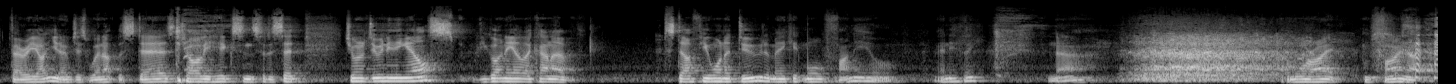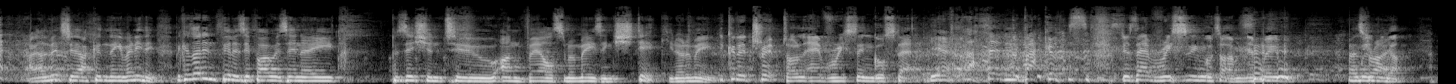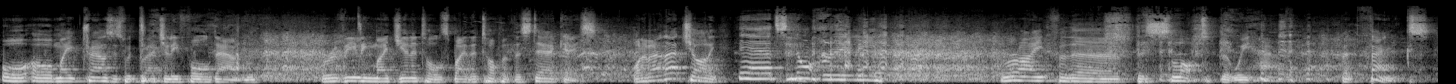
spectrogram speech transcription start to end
very, uh, you know, just went up the stairs. Charlie Higson sort of said, "Do you want to do anything else? Have you got any other kind of stuff you want to do to make it more funny or anything?" Nah. I'm all right. I'm fine. I, I literally I couldn't think of anything because I didn't feel as if I was in a position to unveil some amazing shtick. You know what I mean? You could have tripped on every single step. Yeah. in the back of us, just every single time. Move- That's right. up. Or, or my trousers would gradually fall down, revealing my genitals by the top of the staircase. What about that, Charlie? Yeah, it's not really right for the the slot that we have. But thanks.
